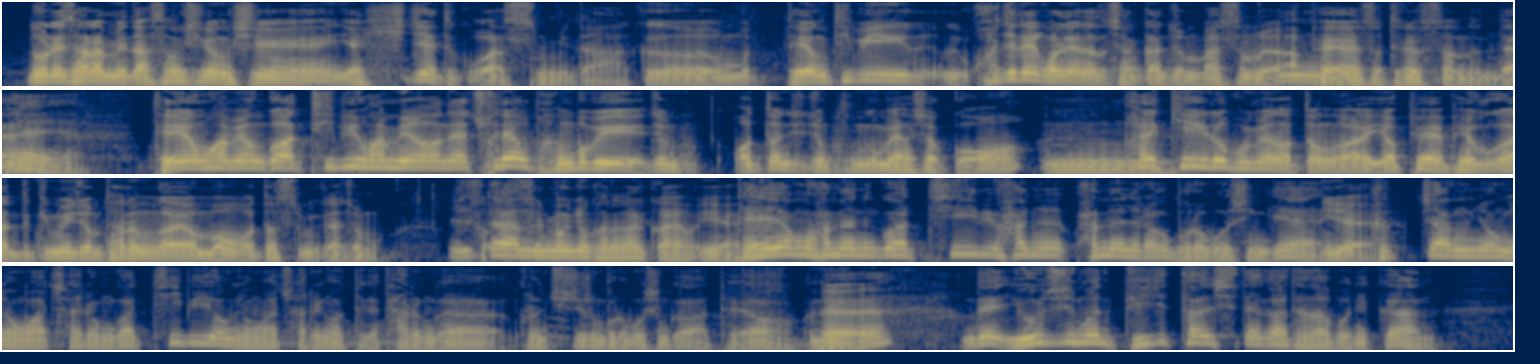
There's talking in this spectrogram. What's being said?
노래 잘합니다. 성시경 씨. 예, 희재 듣고 왔습니다. 그, 뭐, 대형 TV 화질에 관련해서 잠깐 좀 말씀을 앞에서 드렸었는데. 음. 예, 예. 대형 화면과 TV 화면의 촬영 방법이 좀 어떤지 좀 궁금해 하셨고. 음. 8K로 보면 어떤가요? 옆에 배우가 느낌이 좀 다른가요? 뭐 어떻습니까? 좀 일단 서- 설명 좀 가능할까요? 예. 대형 화면과 TV 화면, 화면이라고 물어보신 게 예. 극장용 영화 촬영과 TV용 영화 촬영이 어떻게 다른가 그런 취지로 물어보신 것 같아요. 네. 근데 요즘은 디지털 시대가 되다 보니까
